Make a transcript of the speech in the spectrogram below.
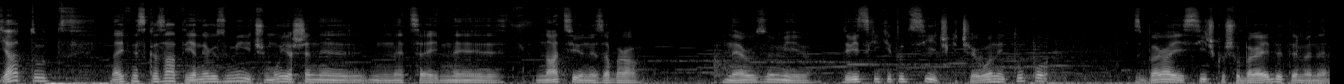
Я тут. Навіть не сказати, я не розумію, чому я ще не, не цей, не націю не забрав. Не розумію. Дивіться, скільки тут січки. Червоний тупо збирає січку, щоб рейдити мене.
